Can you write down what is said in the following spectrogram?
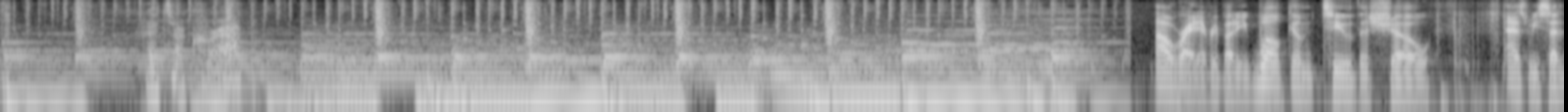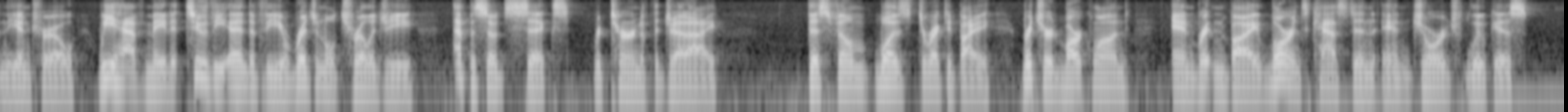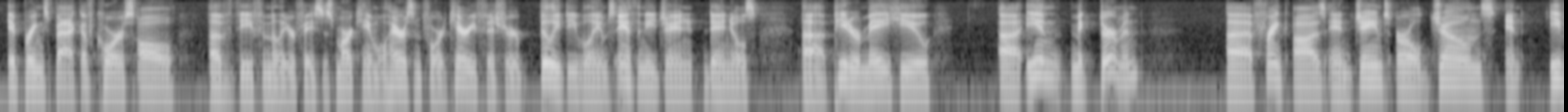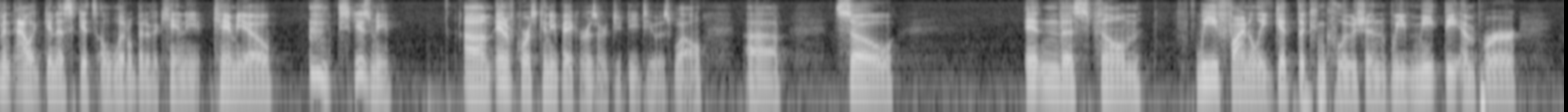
It's a crap. All right, everybody, welcome to the show. As we said in the intro, we have made it to the end of the original trilogy, Episode 6 Return of the Jedi. This film was directed by Richard Marquand and written by Lawrence Kasdan and George Lucas. It brings back, of course, all of the familiar faces Mark Hamill, Harrison Ford, Carrie Fisher, Billy Dee Williams, Anthony Jan- Daniels, uh, Peter Mayhew, uh, Ian McDiarmid, uh, Frank Oz, and James Earl Jones, and even Alec Guinness gets a little bit of a cameo. Excuse me. Um, and of course, Kenny Baker is R2D2 as well. Uh, so, in this film, we finally get the conclusion. We meet the Emperor.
